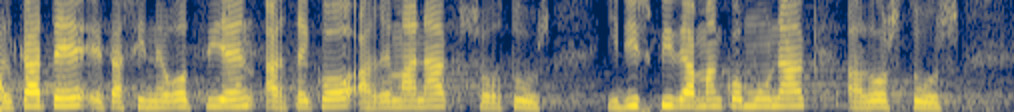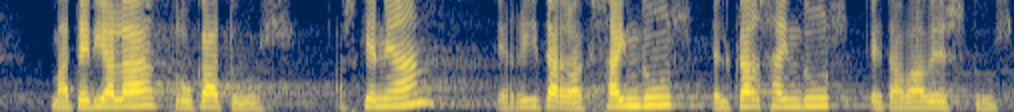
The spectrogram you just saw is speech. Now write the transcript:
alkate eta zinegotzien arteko harremanak sortuz, irizpide aman komunak adostuz, materiala trukatuz. Azkenean, herritarrak zainduz, elkar zainduz eta babestuz.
